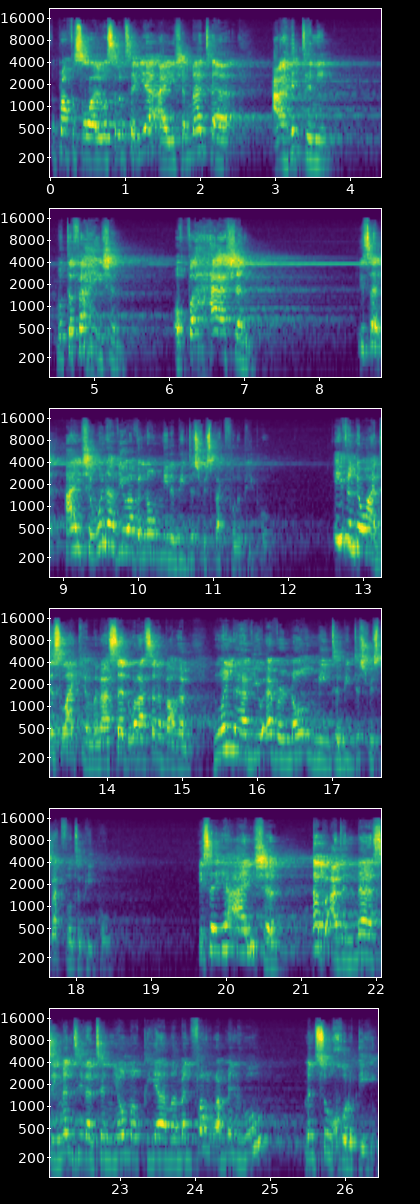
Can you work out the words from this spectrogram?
The Prophet ﷺ said, Yeah, Aisha, mata ahitani mutafahishan or fahashan. He said, Aisha, when have you ever known me to be disrespectful to people? Even though I dislike him and I said what I said about him, when have you ever known me to be disrespectful to people? He said, Ya Aisha, أبعد الناس منزلة يوم القيامة من فر منه من سوء خلقه.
